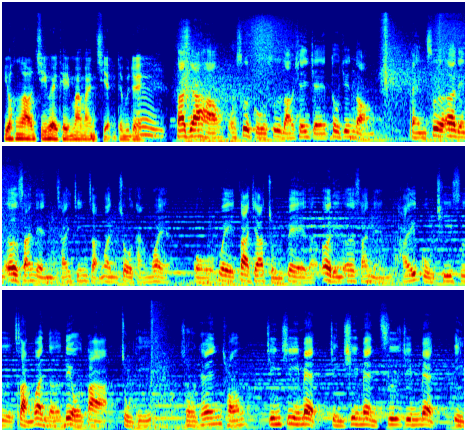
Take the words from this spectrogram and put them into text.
有很好的机会可以慢慢减，对不对？嗯。大家好，我是股市老先生杜金龙，本次二零二三年财经展望座谈会，我为大家准备了二零二三年台股趋势展望的六大主题，首先从经济面、景气面、资金面，以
